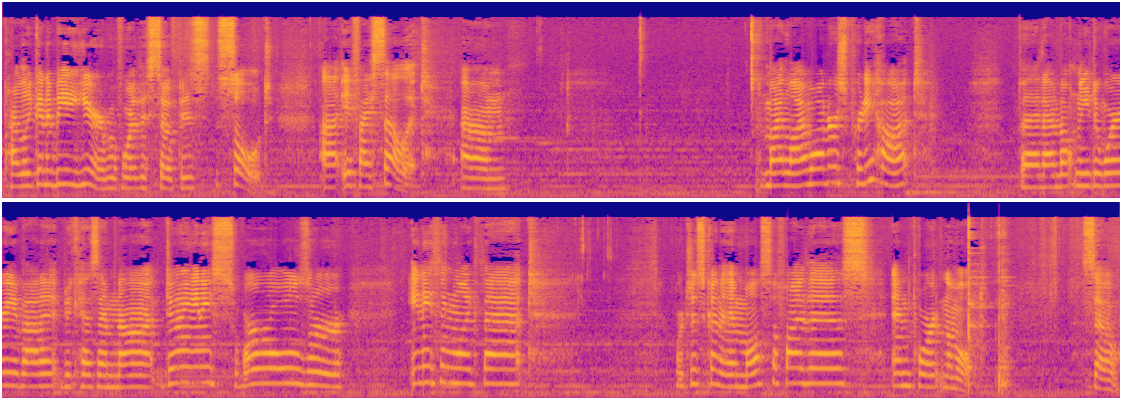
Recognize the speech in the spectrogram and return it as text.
probably going to be a year before the soap is sold uh, if I sell it. Um, my lye water is pretty hot, but I don't need to worry about it because I'm not doing any swirls or anything like that. We're just going to emulsify this and pour it in the mold. So,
